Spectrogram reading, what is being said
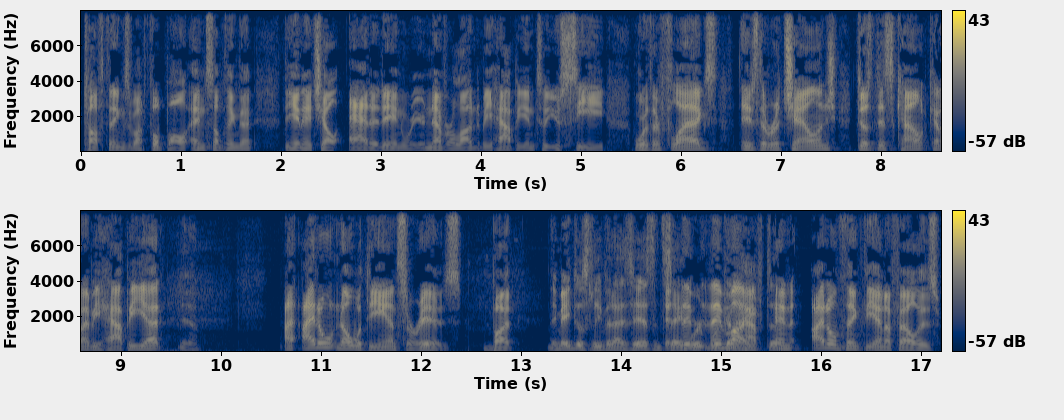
tough things about football and something that the NHL added in where you're never allowed to be happy until you see were there flags? Is there a challenge? Does this count? Can I be happy yet? yeah. I, I don't know what the answer is, but They may just leave it as is and say they, we're, we're going to have to. And I don't think the NFL is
